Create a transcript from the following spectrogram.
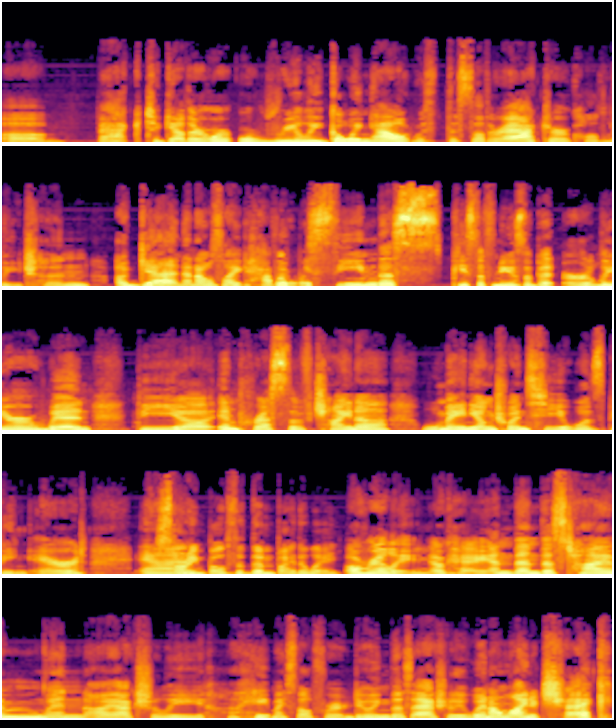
uh, back together or, or really going out with this other actor called Li Chen again. And I was like, haven't we seen this piece of news a bit earlier when the uh, Empress of China, Wu Mei Niang Qi, was being aired? And Starring both of them, by the way. Oh, really? Mm. Okay. And then this time, when I actually I hate myself for doing this, I actually went online to check,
